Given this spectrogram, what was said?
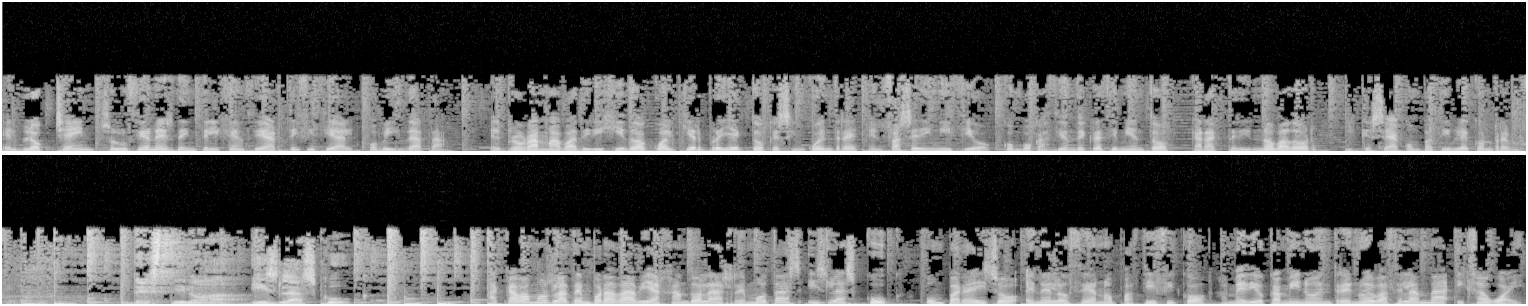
el blockchain, soluciones de inteligencia artificial o big data. El programa va dirigido a cualquier proyecto que se encuentre en fase de inicio, con vocación de crecimiento, carácter innovador y que sea compatible con Renfe. Destino a Islas Cook. Acabamos la temporada viajando a las remotas Islas Cook, un paraíso en el Océano Pacífico a medio camino entre Nueva Zelanda y Hawái.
